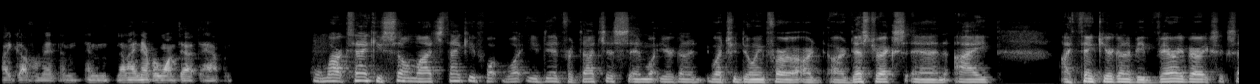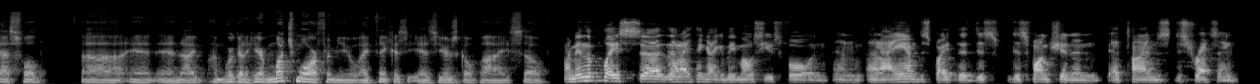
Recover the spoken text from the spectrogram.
by government, and, and and I never want that to happen. Well, Marc, thank you so much. Thank you for what you did for Dutchess and what you're going to what you're doing for our our districts, and I I think you're going to be very very successful uh, and and I, I'm, we're going to hear much more from you. I think as as years go by. So I'm in the place uh, that I think I can be most useful, and and and I am, despite the dis- dysfunction and at times distressing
